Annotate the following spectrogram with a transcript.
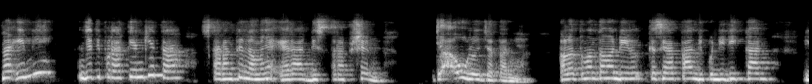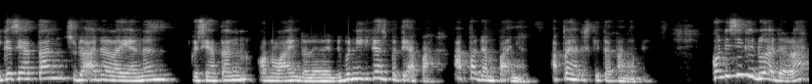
Nah ini menjadi perhatian kita. Sekarang itu namanya era disruption jauh loncatannya. Kalau teman-teman di kesehatan, di pendidikan, di kesehatan sudah ada layanan kesehatan online dan lain-lain. Di pendidikan seperti apa? Apa dampaknya? Apa yang harus kita tanggapi? Kondisi kedua adalah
